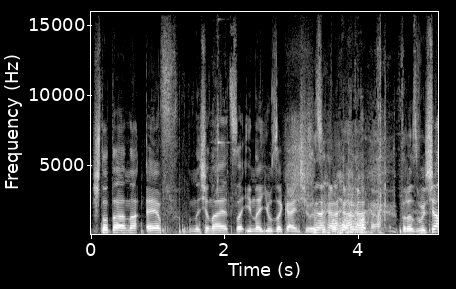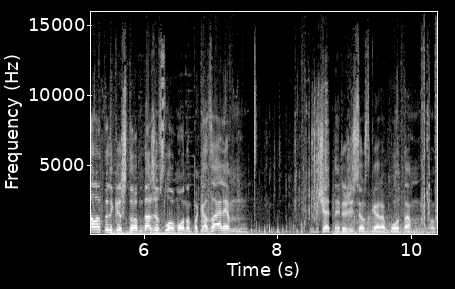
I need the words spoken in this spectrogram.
что-то на F начинается и на U заканчивается, по-моему. Прозвучало только что. Даже в слоумо нам показали. Замечательная режиссерская работа от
